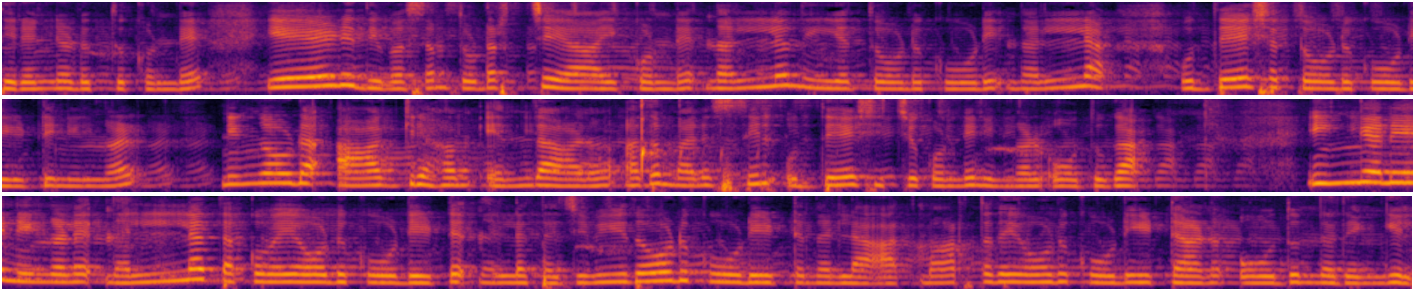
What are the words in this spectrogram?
തിരഞ്ഞെടുത്തുകൊണ്ട് ഏഴ് ദിവസം തുടർച്ചയായിക്കൊണ്ട് നല്ല നീയത്തോടു കൂടി നല്ല ഉദ്ദേശത്തോടു കൂടിയിട്ട് നിങ്ങൾ നിങ്ങളുടെ ആഗ്രഹം എന്താണോ അത് മനസ്സിൽ ഉദ്ദേശിച്ചുകൊണ്ട് നിങ്ങൾ ഓതുക. ഇങ്ങനെ നിങ്ങൾ നല്ല തക്കുവയോട് കൂടിയിട്ട് നല്ല തജുവീതോട് കൂടിയിട്ട് നല്ല ആത്മാർത്ഥതയോട് കൂടിയിട്ടാണ് ഓതുന്നതെങ്കിൽ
